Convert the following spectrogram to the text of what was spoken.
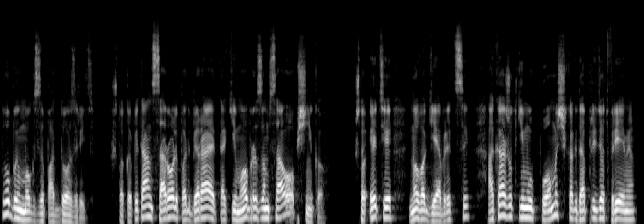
Кто бы мог заподозрить, что капитан Сароль подбирает таким образом сообщников, что эти новогебрицы окажут ему помощь, когда придет время,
